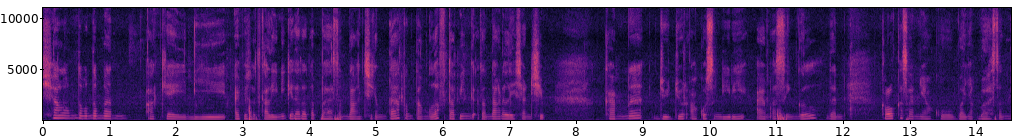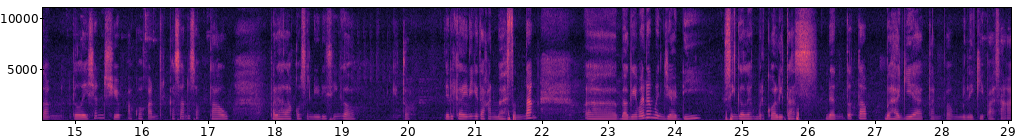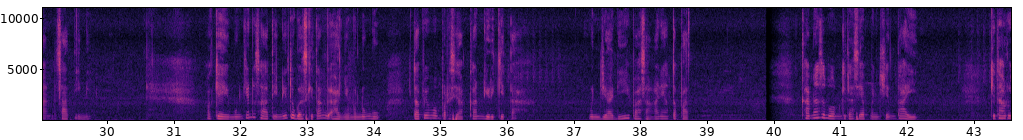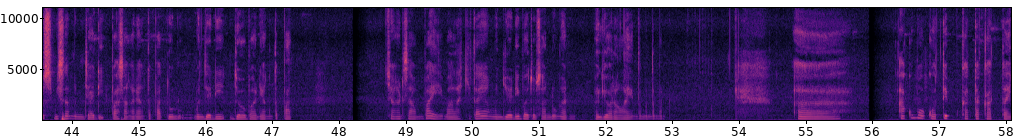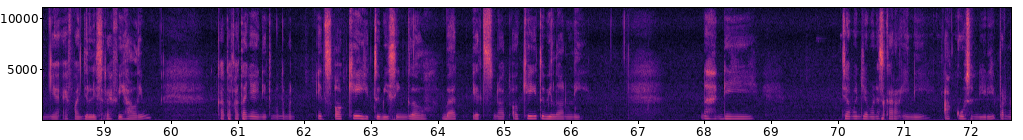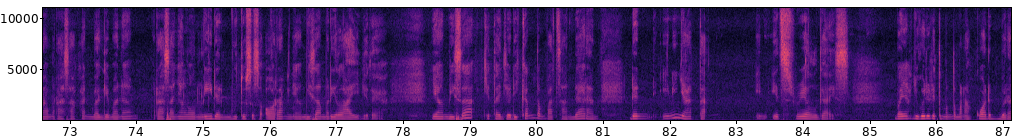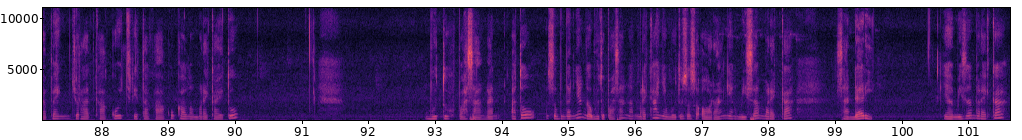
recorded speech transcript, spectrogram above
Shalom teman-teman. Oke di episode kali ini kita tetap bahas tentang cinta, tentang love Tapi nggak tentang relationship. Karena jujur aku sendiri I'm a single Dan kalau kesannya aku banyak bahas tentang relationship Aku akan terkesan sok tahu Padahal aku sendiri single Gitu. Jadi kali ini kita akan bahas tentang uh, Bagaimana menjadi single yang berkualitas dan tetap bahagia tanpa memiliki pasangan saat ini. Oke, mungkin saat ini tugas kita nggak hanya menunggu, tapi mempersiapkan diri kita menjadi pasangan yang tepat. Karena sebelum kita siap mencintai, kita harus bisa menjadi pasangan yang tepat dulu, menjadi jawaban yang tepat. Jangan sampai malah kita yang menjadi batu sandungan bagi orang lain, teman-teman. Uh, aku mau kutip kata-katanya Evangelis Revi Halim kata-katanya ini teman-teman. It's okay to be single but it's not okay to be lonely. Nah di zaman-zaman sekarang ini aku sendiri pernah merasakan bagaimana rasanya lonely dan butuh seseorang yang bisa merilai gitu ya. Yang bisa kita jadikan tempat sandaran. Dan ini nyata. It's real guys. Banyak juga dari teman-teman aku ada beberapa yang curhat ke aku cerita ke aku kalau mereka itu butuh pasangan atau sebenarnya nggak butuh pasangan. Mereka hanya butuh seseorang yang bisa mereka sandari yang bisa mereka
